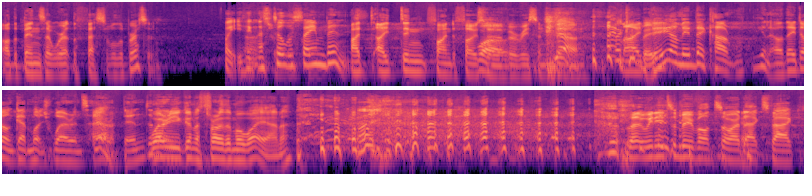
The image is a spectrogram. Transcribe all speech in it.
are the bins that were at the Festival of Britain. Wait, you think they're still the same bin? I, I didn't find a photo Well, of a recent bin. Yeah, it Might be. be. I mean, they can't. You know, they don't get much wear and tear Yeah. at bin. do Where are you going to throw them away, Anna? But we need to move on to our next fact.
